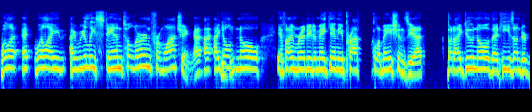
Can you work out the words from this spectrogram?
Well, I, I, well, I I really stand to learn from watching. I I, I don't mm-hmm. know if I'm ready to make any proclamations yet, but I do know that he's under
